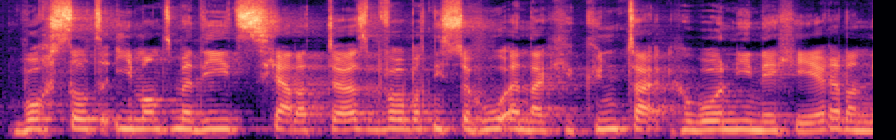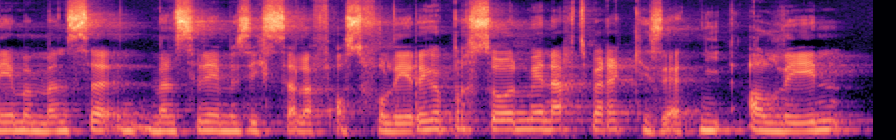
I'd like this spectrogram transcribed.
worstelt iemand met iets, gaat het thuis bijvoorbeeld niet zo goed en dat je kunt dat gewoon niet negeren. Dan nemen mensen, mensen nemen zichzelf als volledige persoon mee naar het werk. Je bent niet alleen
